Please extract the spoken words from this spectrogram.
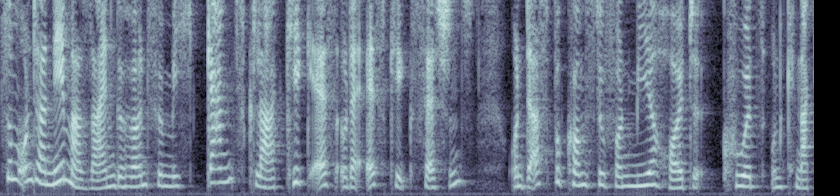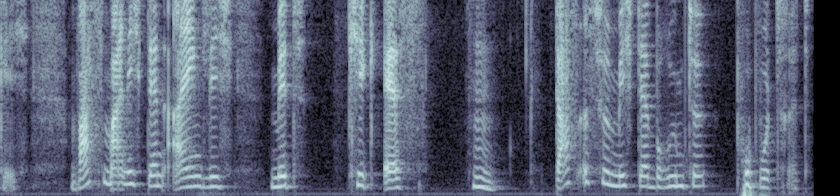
Zum Unternehmersein gehören für mich ganz klar Kick-Ass oder S-Kick-Sessions und das bekommst du von mir heute kurz und knackig. Was meine ich denn eigentlich mit Kick-Ass? Hm, das ist für mich der berühmte Popotritt.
